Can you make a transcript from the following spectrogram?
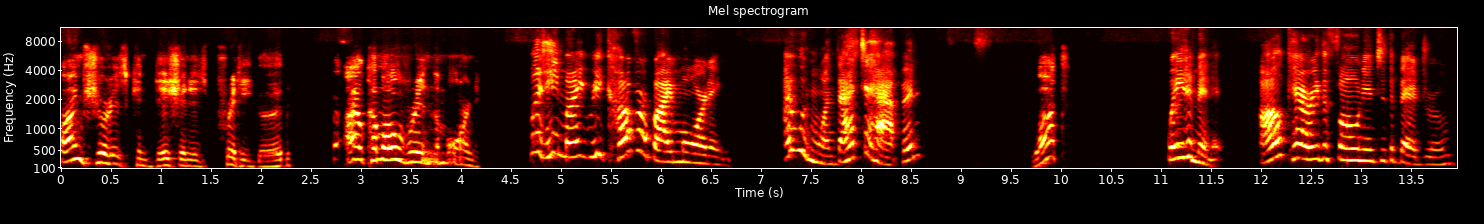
I'm sure his condition is pretty good. I'll come over in the morning. But he might recover by morning. I wouldn't want that to happen. What? Wait a minute. I'll carry the phone into the bedroom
